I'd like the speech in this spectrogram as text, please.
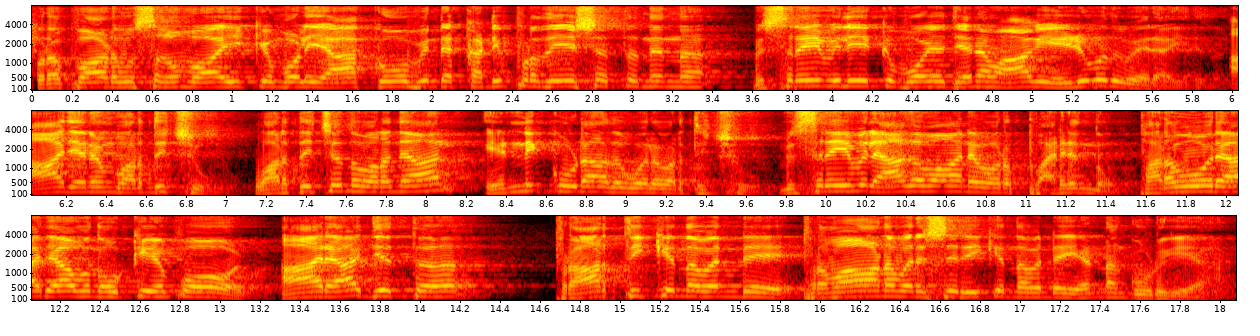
പുറപ്പാട് പുസ്തകം വായിക്കുമ്പോൾ യാക്കോബിന്റെ കടിപ്രദേശത്ത് നിന്ന് മിശ്രൈമിലേക്ക് പോയ ജനം ആകെ എഴുപത് പേരായിരുന്നു. ആ ജനം വർദ്ധിച്ചു. വർദ്ധിച്ചെന്ന് പറഞ്ഞാൽ എണ്ണിക്കൂടാതെ പോലെ വർദ്ധിച്ചു. മിശ്രൈമിൽ ആകമാനവർ പരന്നു. പറവോ രാജാവ് നോക്കിയപ്പോൾ ആ രാജ്യത്ത് പ്രാർത്ഥിക്കുന്നവന്റെ പ്രമാണമനുസരിക്കുന്നവന്റെ എണ്ണം കൂടുകയാണ്.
